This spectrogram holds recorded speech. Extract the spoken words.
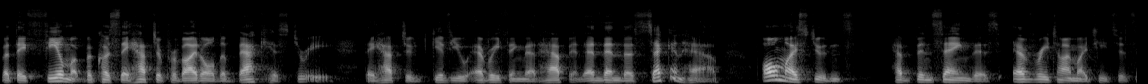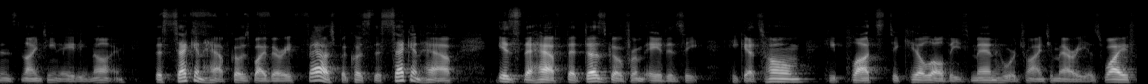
But they feel because they have to provide all the back history, they have to give you everything that happened. And then the second half, all my students have been saying this every time I teach it since 1989. The second half goes by very fast because the second half is the half that does go from A to Z. He gets home, he plots to kill all these men who are trying to marry his wife,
